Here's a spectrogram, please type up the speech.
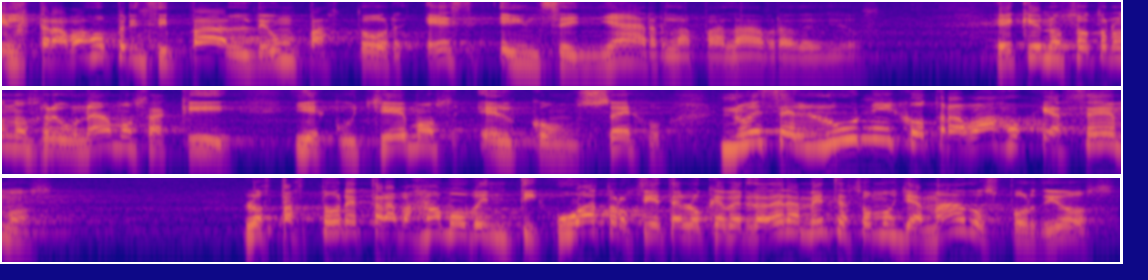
el trabajo principal de un pastor es enseñar la palabra de Dios. Es que nosotros nos reunamos aquí y escuchemos el consejo. No es el único trabajo que hacemos. Los pastores trabajamos 24/7, lo que verdaderamente somos llamados por Dios.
